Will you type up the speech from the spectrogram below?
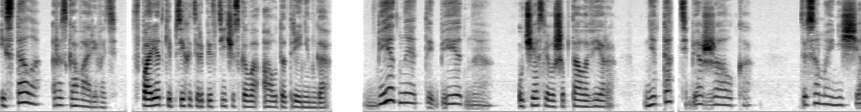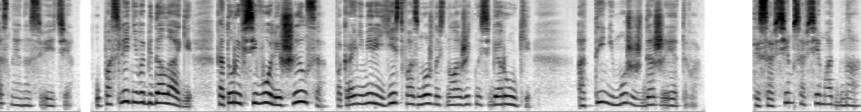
и стала разговаривать в порядке психотерапевтического аутотренинга. «Бедная ты, бедная!» – участливо шептала Вера. «Мне так тебя жалко. Ты самая несчастная на свете у последнего бедолаги, который всего лишился, по крайней мере, есть возможность наложить на себя руки, а ты не можешь даже этого. Ты совсем-совсем одна.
